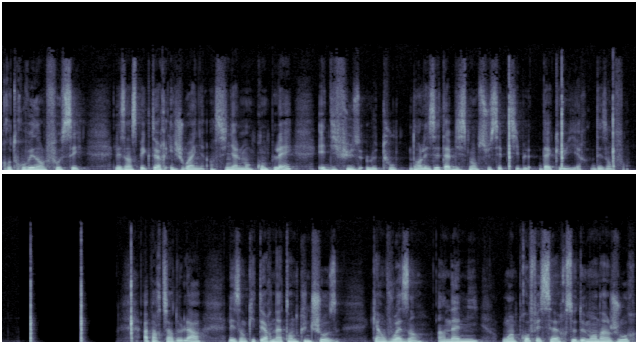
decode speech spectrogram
retrouvé dans le fossé. Les inspecteurs y joignent un signalement complet et diffusent le tout dans les établissements susceptibles d'accueillir des enfants. À partir de là, les enquêteurs n'attendent qu'une chose qu'un voisin, un ami ou un professeur se demande un jour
